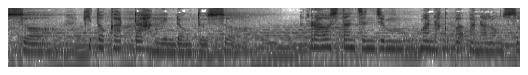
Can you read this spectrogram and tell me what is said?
Sinaoso kita kathah ngendong dosa. Raos tan jenjem manah kebak panalongso.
